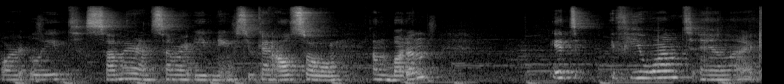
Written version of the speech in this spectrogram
or late summer and summer evenings. You can also unbutton it if you want and like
